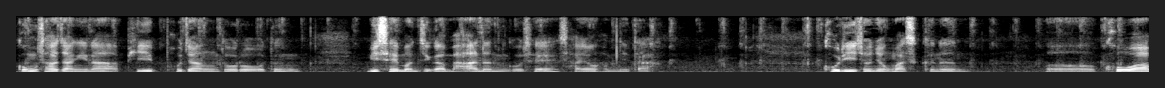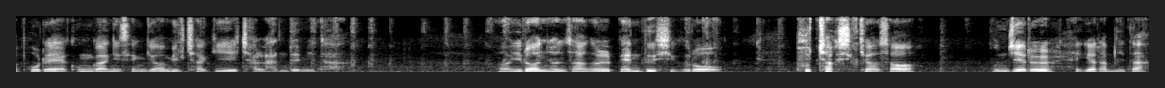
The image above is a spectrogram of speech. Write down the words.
공사장이나 비포장 도로 등 미세먼지가 많은 곳에 사용합니다. 고리 전용 마스크는 어, 코와 볼에 공간이 생겨 밀착이 잘 안 됩니다. 어, 이런 현상을 밴드식으로 부착시켜서 문제를 해결합니다.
